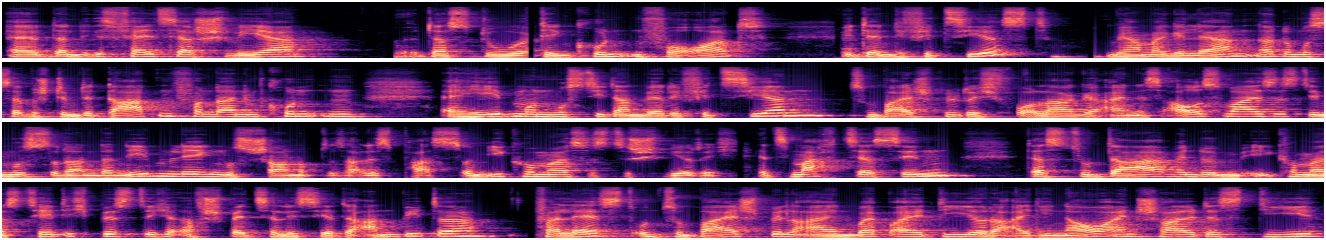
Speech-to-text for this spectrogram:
äh, dann fällt es ja schwer, dass du den Kunden vor Ort identifizierst. Wir haben ja gelernt, ne, du musst ja bestimmte Daten von deinem Kunden erheben und musst die dann verifizieren, zum Beispiel durch Vorlage eines Ausweises. Den musst du dann daneben legen, musst schauen, ob das alles passt. So im E-Commerce ist das schwierig. Jetzt macht es ja Sinn, dass du da, wenn du im E-Commerce tätig bist, dich auf spezialisierte Anbieter verlässt und zum Beispiel ein Web-ID oder ID Now einschaltest, die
